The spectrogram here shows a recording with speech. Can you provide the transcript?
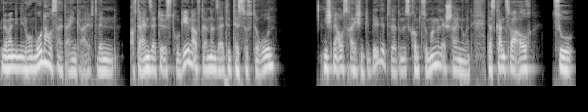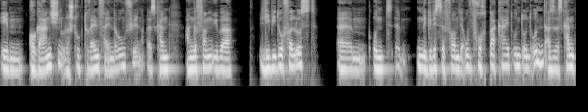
wenn man in den Hormonhaushalt eingreift, wenn auf der einen Seite Östrogen, auf der anderen Seite Testosteron nicht mehr ausreichend gebildet wird und es kommt zu Mangelerscheinungen. Das kann zwar auch zu eben organischen oder strukturellen Veränderungen führen, aber es kann angefangen über Libidoverlust ähm, und ähm, eine gewisse Form der Unfruchtbarkeit und, und, und. Also das kann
